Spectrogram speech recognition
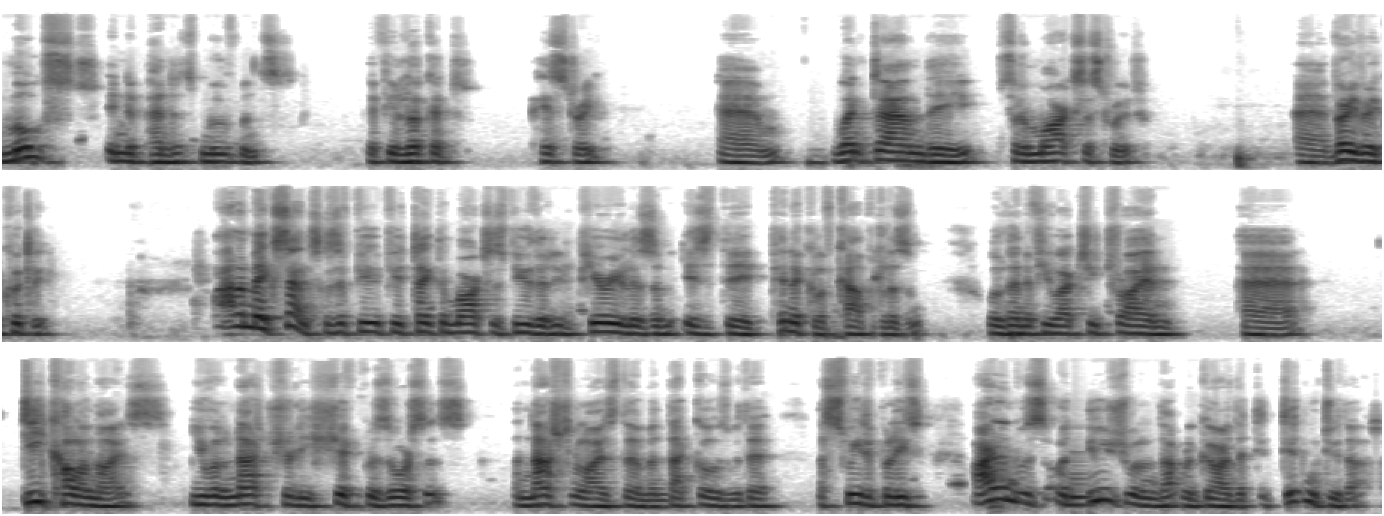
most independence movements if you look at history um, went down the sort of Marxist route uh, very, very quickly. And it makes sense because if you, if you take the Marxist view that imperialism is the pinnacle of capitalism, well, then if you actually try and uh, decolonize, you will naturally shift resources and nationalize them. And that goes with a, a suite of beliefs. Ireland was unusual in that regard that it didn't do that.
